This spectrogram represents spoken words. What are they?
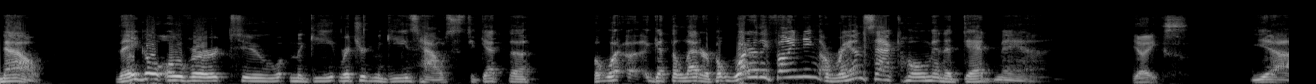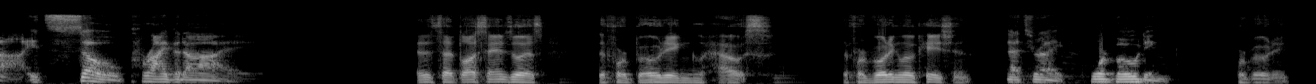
Now, they go over to McGee, Richard McGee's house to get the, but what uh, get the letter. But what are they finding? A ransacked home and a dead man. Yikes. Yeah, it's so private eye. And it's at Los Angeles, the foreboding house, the foreboding location, That's right. Foreboding. foreboding.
